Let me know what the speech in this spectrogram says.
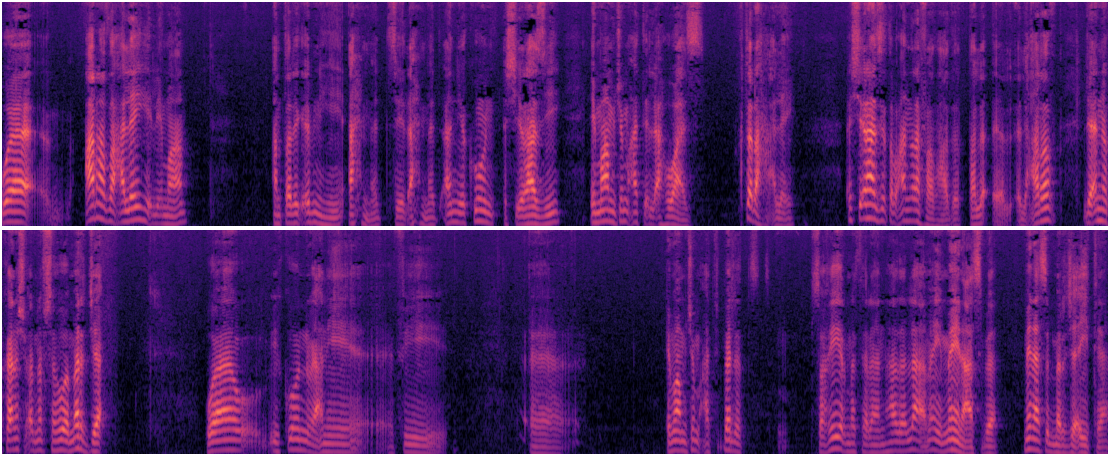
وعرض عليه الإمام عن طريق ابنه أحمد سيد أحمد أن يكون الشيرازي إمام جمعة الأهواز. اقترح عليه. الشيرازي طبعا رفض هذا العرض لأنه كان يشعر نفسه هو مرجع. ويكون يعني في إمام جمعة بلد صغير مثلا هذا لا ما يناسبه ما يناسب مرجعيته.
